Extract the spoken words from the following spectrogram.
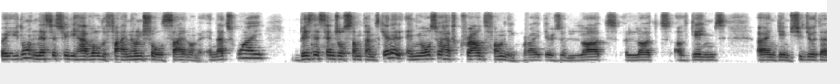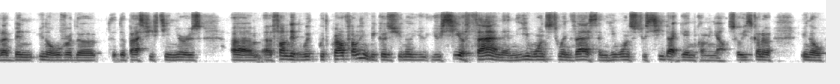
But you don't necessarily have all the financial side on it. And that's why business angels sometimes get it. And you also have crowdfunding, right? There's a lot, a lot of games uh, and game studios that have been, you know, over the, the past 15 years um, uh, funded with, with crowdfunding because you know you, you see a fan and he wants to invest and he wants to see that game coming out so he's gonna you know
